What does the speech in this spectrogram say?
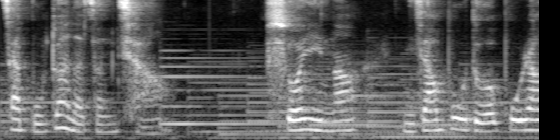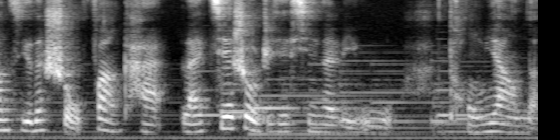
在不断的增强，所以呢。你将不得不让自己的手放开，来接受这些新的礼物。同样的，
